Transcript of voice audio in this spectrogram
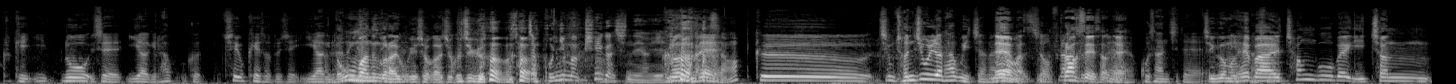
그렇게 이- 로 이제 이야기를 하고, 그, 체육회에서도 이제 이야기를 너무 하는 많은 걸 알고 계셔가지고 지금. 살짝 본인만 피해 가시네요. 예. 그런데. 그 지금 전지훈련 하고 있잖아요. 네, 맞습니다. 저 프랑스 에서, 네. 고산지대 지금 예, 해발 가서. 1900, 2000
